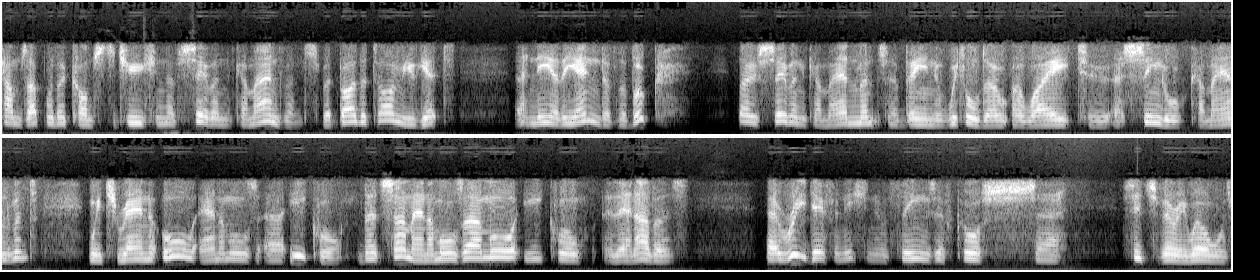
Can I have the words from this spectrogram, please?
comes up with a constitution of seven commandments. But by the time you get uh, near the end of the book, those seven commandments have been whittled away to a single commandment, which ran all animals are equal, but some animals are more equal than others. A redefinition of things, of course, uh, sits very well with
